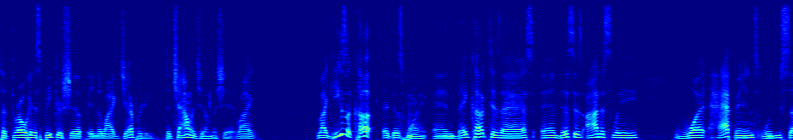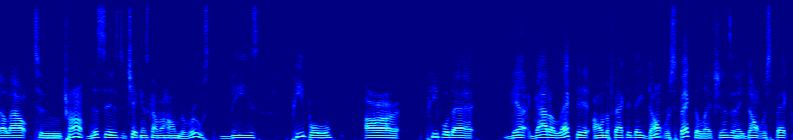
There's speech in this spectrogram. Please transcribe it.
to throw his speakership into like jeopardy to challenge him and shit. Like, like he's a cuck at this point, and they cucked his ass. And this is honestly what happens when you sell out to Trump. This is the chickens coming home to roost. These people are people that got got elected on the fact that they don't respect elections and they don't respect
